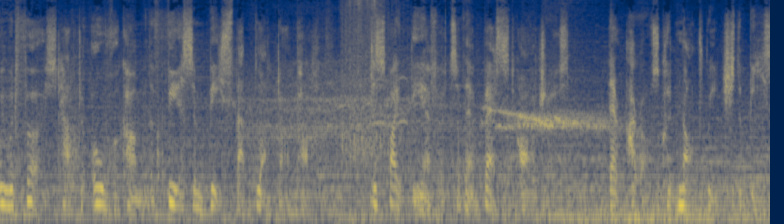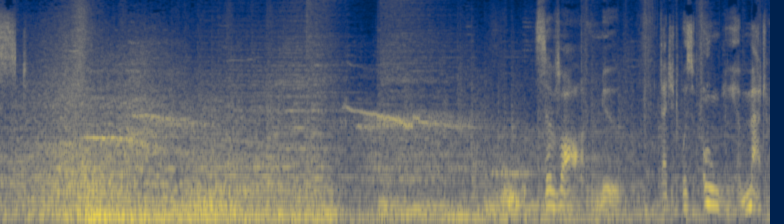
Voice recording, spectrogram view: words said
we would first have to overcome the fearsome beast that blocked our path. Despite the efforts of their best archers, their arrows could not reach the beast. Savan knew that it was only a matter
